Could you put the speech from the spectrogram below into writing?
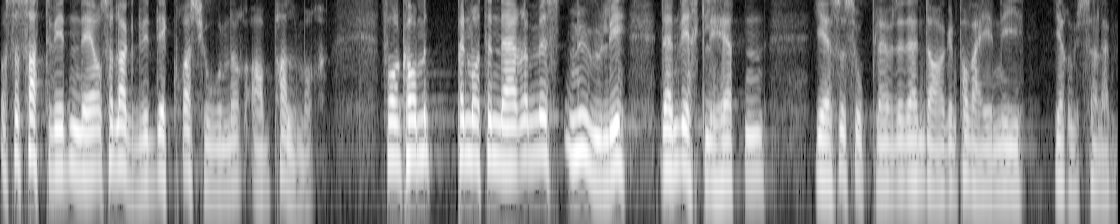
Og så satte vi den ned og så lagde vi dekorasjoner av palmer. For å komme på en måte nærmest mulig den virkeligheten Jesus opplevde den dagen på veien i Jerusalem.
